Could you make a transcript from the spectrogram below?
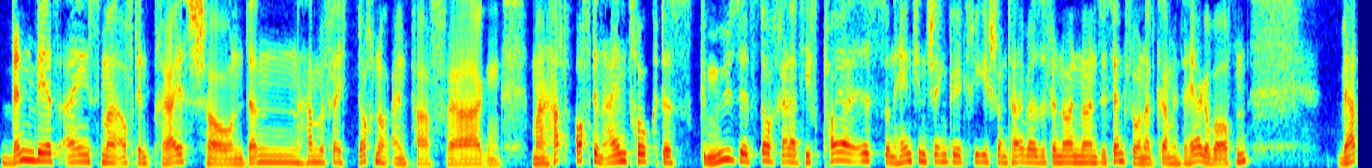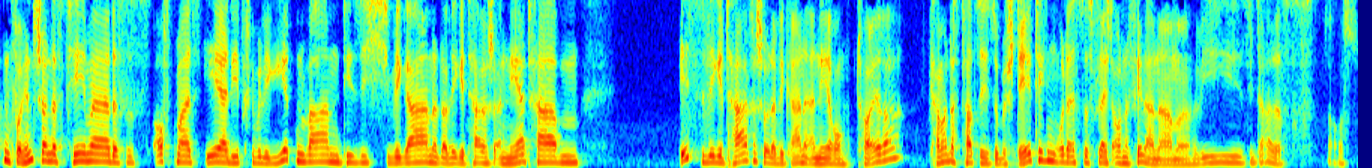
wenn wir jetzt eigentlich mal auf den Preis schauen, dann haben wir vielleicht doch noch ein paar Fragen. Man hat oft den Eindruck, dass Gemüse jetzt doch relativ teuer ist. So ein Hähnchenschenkel kriege ich schon teilweise für 99 Cent für 100 Gramm hinterhergeworfen. Wir hatten vorhin schon das Thema, dass es oftmals eher die Privilegierten waren, die sich vegan oder vegetarisch ernährt haben. Ist vegetarische oder vegane Ernährung teurer? Kann man das tatsächlich so bestätigen oder ist das vielleicht auch eine Fehlannahme? Wie sieht da das aus?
